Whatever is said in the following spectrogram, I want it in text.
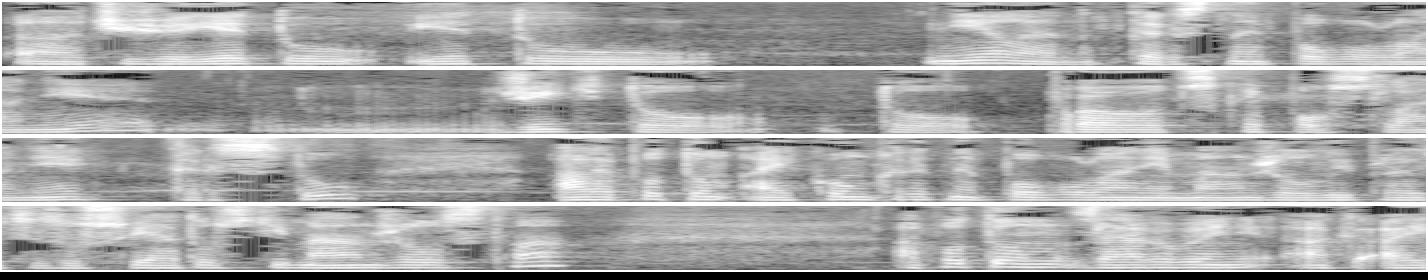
Čiže je tu, je tu nielen krstné povolanie, žiť to, to prorocké poslanie krstu, ale potom aj konkrétne povolanie manžel vyplajúce zo sviatosti manželstva. A potom zároveň, ak aj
